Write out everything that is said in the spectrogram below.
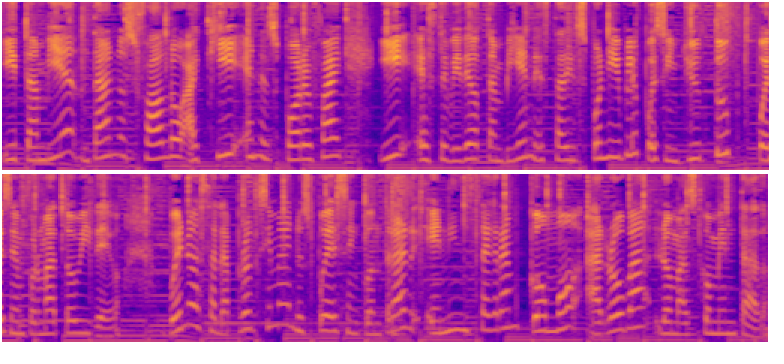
Y también danos follow aquí en Spotify. Y este video también está disponible pues en YouTube, pues en formato video. Bueno, hasta la próxima. Nos puedes encontrar en Instagram como arroba lo más comentado.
